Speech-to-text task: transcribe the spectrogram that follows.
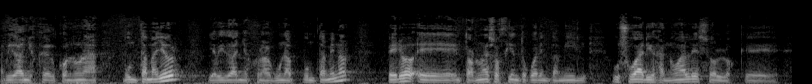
Ha habido años con una punta mayor y ha habido años con alguna punta menor, pero eh, en torno a esos 140.000 usuarios anuales son los que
